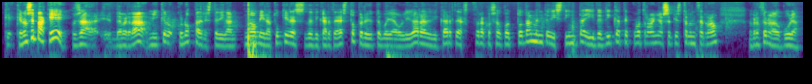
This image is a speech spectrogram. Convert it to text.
Que, que no sé para qué. O sea, de verdad, a mí que, que unos padres te digan, no, mira, tú quieres dedicarte a esto, pero yo te voy a obligar a dedicarte a otra cosa co- totalmente distinta y dedícate cuatro años aquí estar encerrado. Me parece una locura.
